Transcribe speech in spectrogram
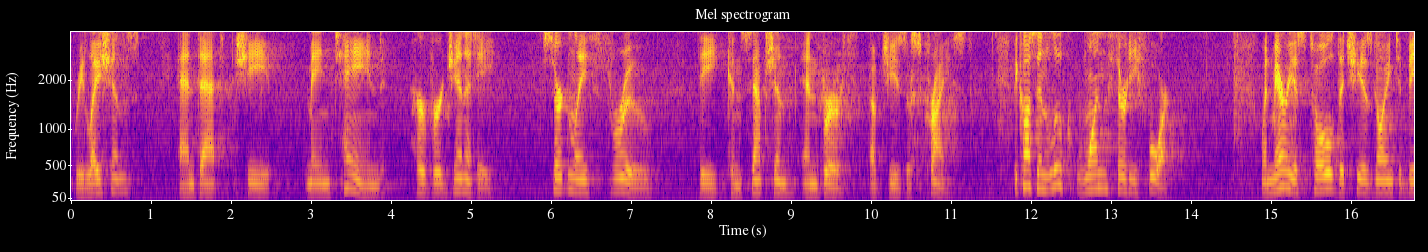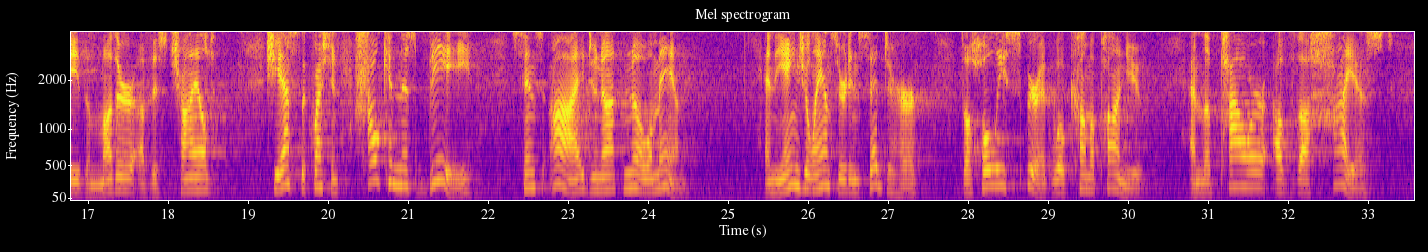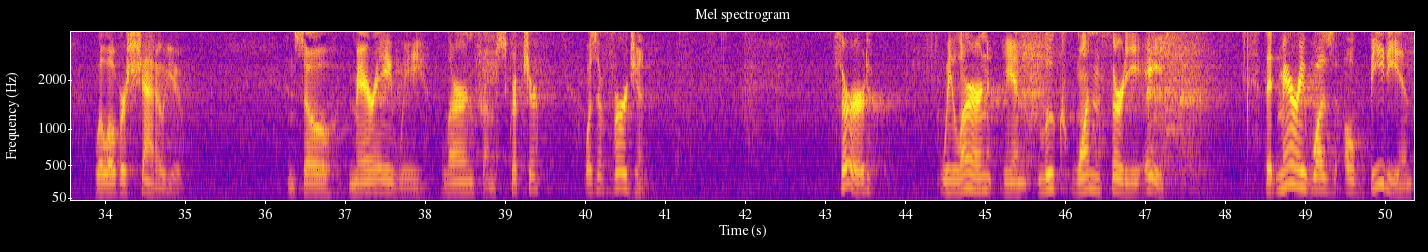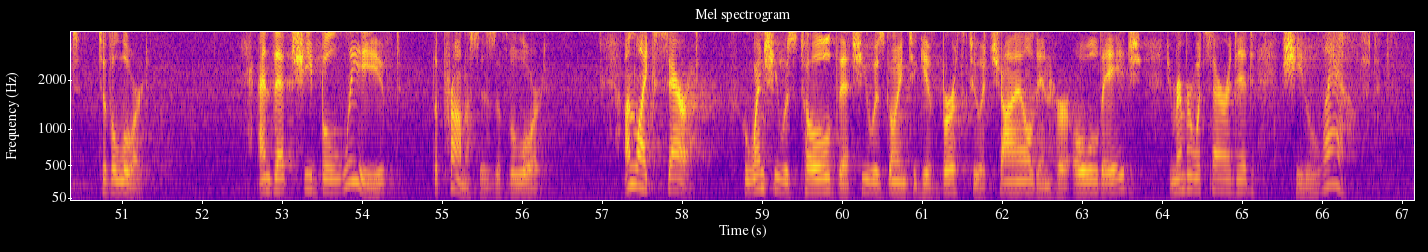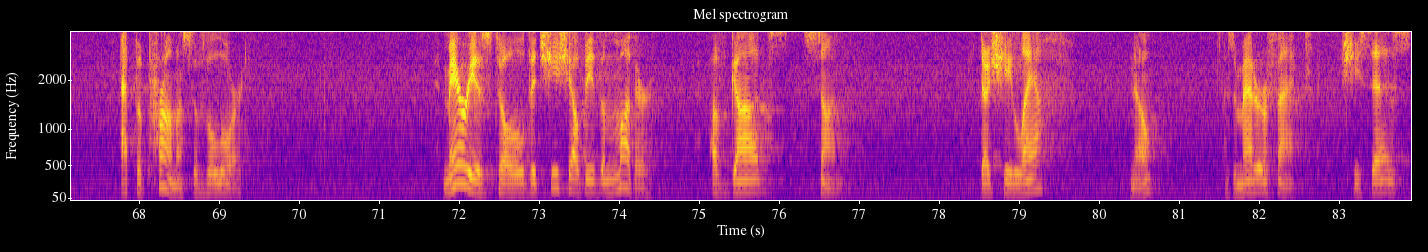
relations and that she maintained her virginity, certainly through the conception and birth of Jesus Christ. Because in Luke 134, when Mary is told that she is going to be the mother of this child, she asks the question, How can this be since I do not know a man? And the angel answered and said to her, The Holy Spirit will come upon you, and the power of the highest will overshadow you. And so, Mary, we learn from Scripture, was a virgin Third, we learn in Luke 138 that Mary was obedient to the Lord and that she believed the promises of the Lord. Unlike Sarah, who, when she was told that she was going to give birth to a child in her old age, do you remember what Sarah did? She laughed at the promise of the Lord. Mary is told that she shall be the mother of God's Son. Does she laugh? No. As a matter of fact, she says,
